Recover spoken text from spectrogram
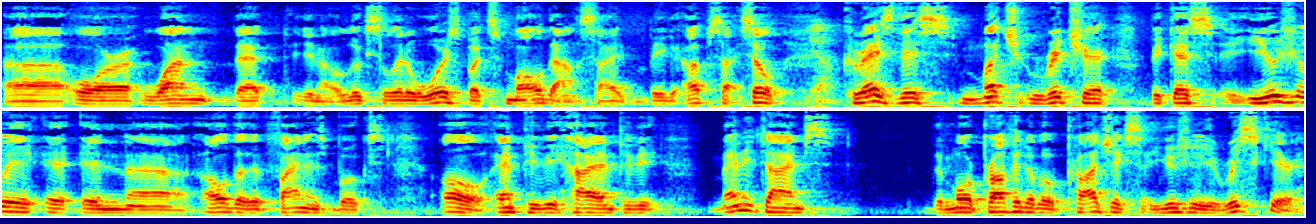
Uh, or one that you know looks a little worse but small downside, big upside. So yeah. creates this much richer because usually in uh, all the finance books, oh NPV high NPV. Many times, the more profitable projects are usually riskier.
